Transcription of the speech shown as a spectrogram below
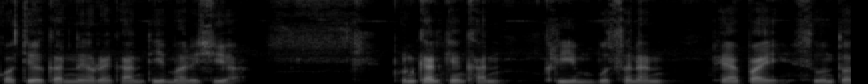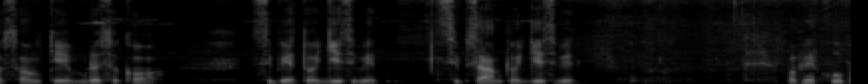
ก็เจอกันในรายการที่มาเลเซีย ผลการแข่งขันครีมบุษนันแพ้ไป 0 ต่อ 2 เกมด้วยสกอร์ 11 ต่อ 21 13 ต่อ 21 ประเภทคู่ผ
